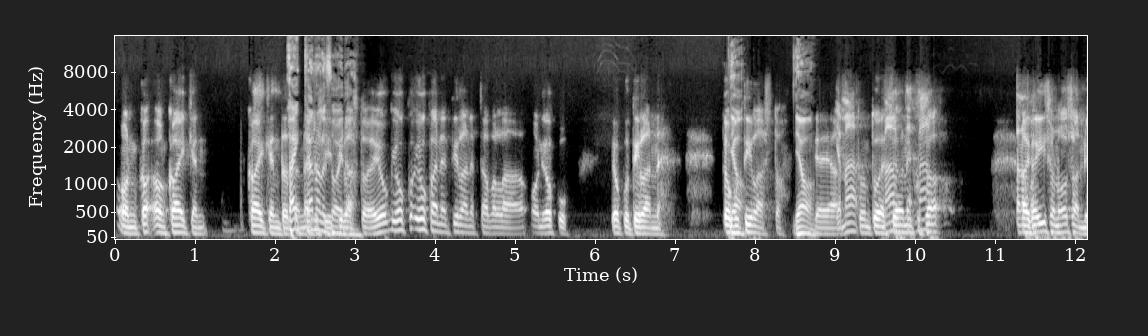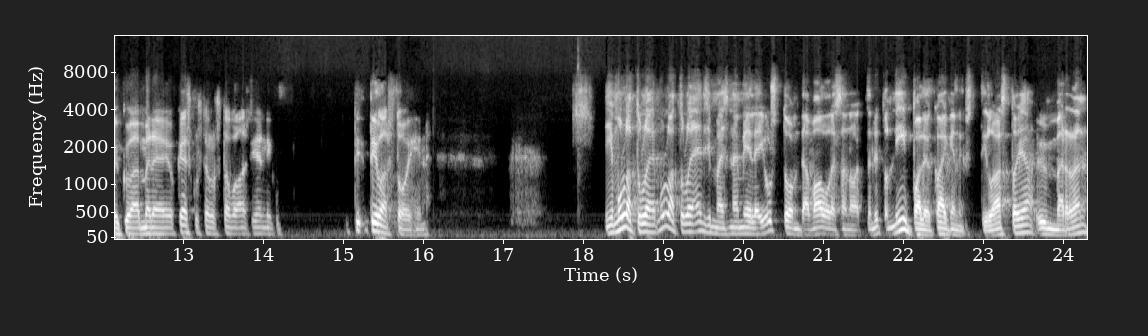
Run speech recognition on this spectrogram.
on, ka- on kaiken, kaiken tota, Kaikki tilastoja. Jo, jo, jokainen tilanne tavallaan on joku, joku tilanne, joku Joo. tilasto. Joo. Ja, ja, Ja mä- tuntuu, että mä se on te- niin kuin, mä- sa- aika ison osan nykyään menee jo keskustelussa tavallaan siihen niin kuin ti- tilastoihin. Ja mulla tulee, mulla tulee ensimmäisenä mieleen just tuo, mitä Valle sanoi, että nyt on niin paljon kaikenlaisia tilastoja, ymmärrän.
